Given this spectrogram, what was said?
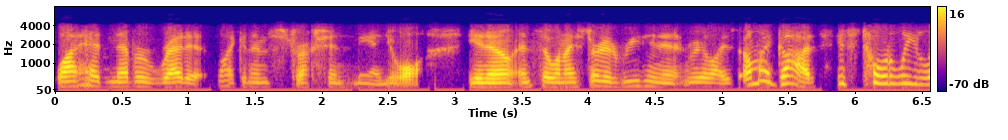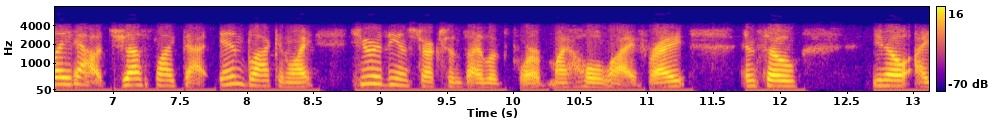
Well, I had never read it like an instruction manual. You know, and so when I started reading it and realized, oh my God, it's totally laid out just like that in black and white. Here are the instructions I looked for my whole life, right? And so you know, I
